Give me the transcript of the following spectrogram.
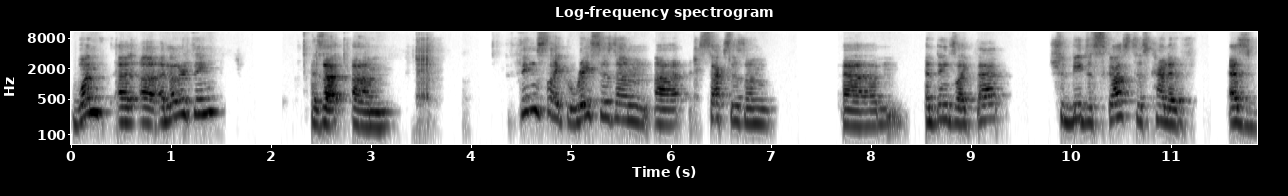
one uh, uh, another thing is that um, things like racism, uh, sexism, um, and things like that should be discussed as kind of as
